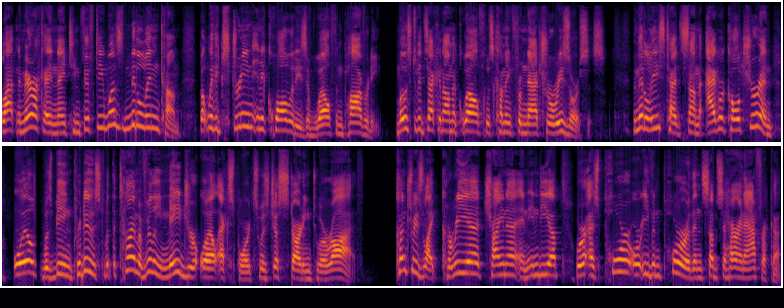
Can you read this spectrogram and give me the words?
Latin America in 1950 was middle income, but with extreme inequalities of wealth and poverty. Most of its economic wealth was coming from natural resources. The Middle East had some agriculture and oil was being produced, but the time of really major oil exports was just starting to arrive. Countries like Korea, China, and India were as poor or even poorer than sub-Saharan Africa,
